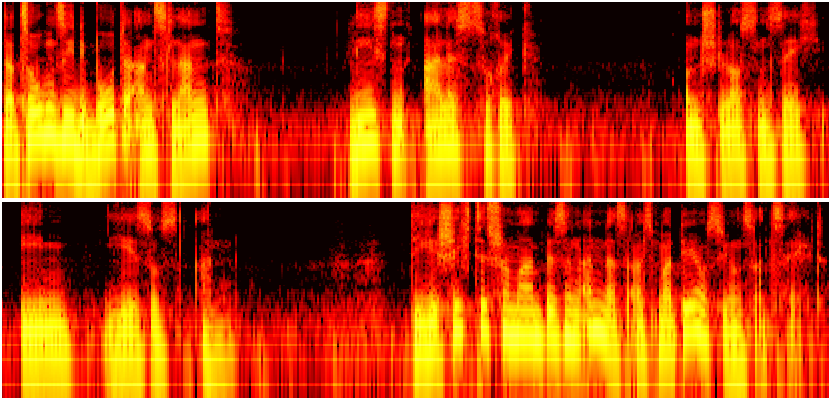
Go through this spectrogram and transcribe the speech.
Da zogen sie die Boote ans Land, ließen alles zurück und schlossen sich ihm, Jesus, an. Die Geschichte ist schon mal ein bisschen anders, als Matthäus sie uns erzählt.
